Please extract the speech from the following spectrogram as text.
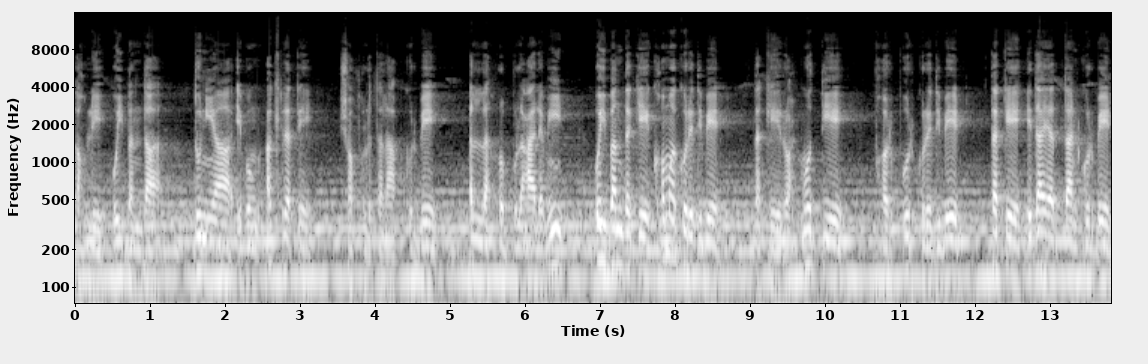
তাহলে ওই বান্দা দুনিয়া এবং আখিরাতে সফলতা লাভ করবে। আল্লাহ রব্বুল আলমিন ওই বান্দাকে ক্ষমা করে দিবেন, তাকে রহমত দিয়ে ভরপুর করে দিবেন, তাকে হেদায়াত দান করবেন।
